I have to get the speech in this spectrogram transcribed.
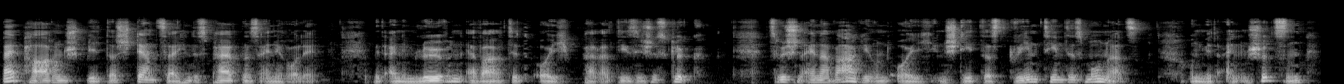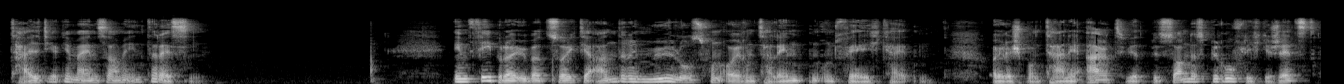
Bei Paaren spielt das Sternzeichen des Partners eine Rolle. Mit einem Löwen erwartet euch paradiesisches Glück. Zwischen einer Waage und euch entsteht das Dream Team des Monats und mit einem Schützen teilt ihr gemeinsame Interessen. Im Februar überzeugt ihr andere mühelos von euren Talenten und Fähigkeiten. Eure spontane Art wird besonders beruflich geschätzt,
